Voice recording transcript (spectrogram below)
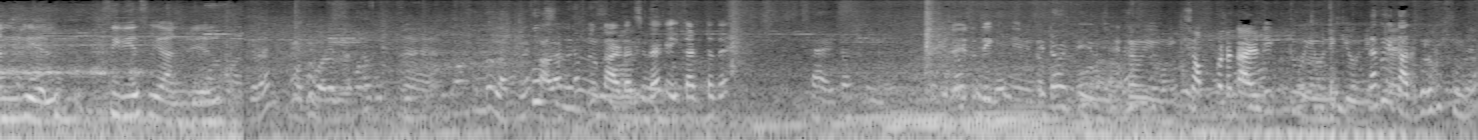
আনরিয়েল সিরিয়াসলি আনরিয়েল হ্যাঁ খুব সুন্দর সুন্দর কার্ড আছে দেখ এই কার্ডটা দেখ। হ্যাঁ এটা এটা এটা দেখিনি আমি এটাও একটু এটাও ইউনিক সবকটা কার্ডই একটু ইউনিক ইউনিক দেখো এই কাজগুলো খুব সুন্দর।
